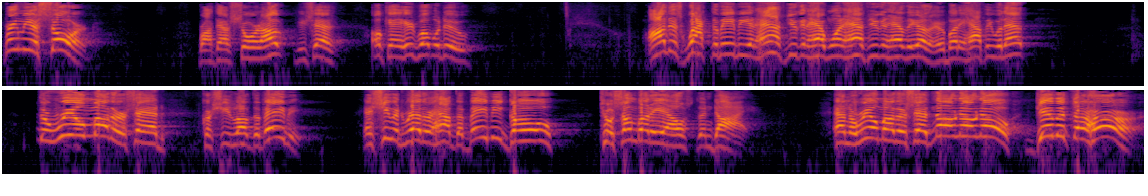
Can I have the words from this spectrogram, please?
bring me a sword. Brought that sword out. He says, okay, here's what we'll do. I'll just whack the baby in half. You can have one half, you can have the other. Everybody happy with that? The real mother said, because she loved the baby. And she would rather have the baby go to somebody else than die. And the real mother said, no, no, no, give it to her.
